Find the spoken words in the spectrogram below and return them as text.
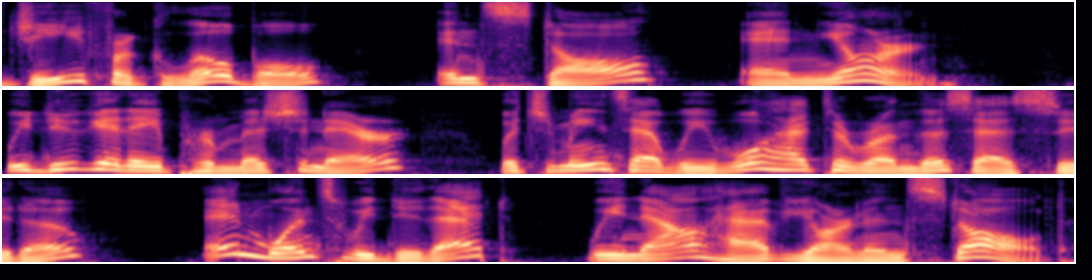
g for global install and yarn. We do get a permission error, which means that we will have to run this as sudo. And once we do that, we now have yarn installed.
